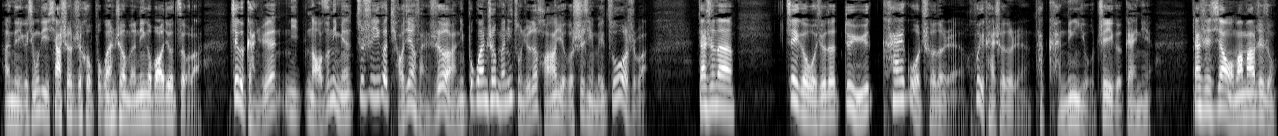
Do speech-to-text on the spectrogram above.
啊，哪个兄弟下车之后不关车门，拎个包就走了？这个感觉你脑子里面这是一个条件反射啊！你不关车门，你总觉得好像有个事情没做是吧？但是呢。这个我觉得对于开过车的人，会开车的人，他肯定有这个概念。但是像我妈妈这种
